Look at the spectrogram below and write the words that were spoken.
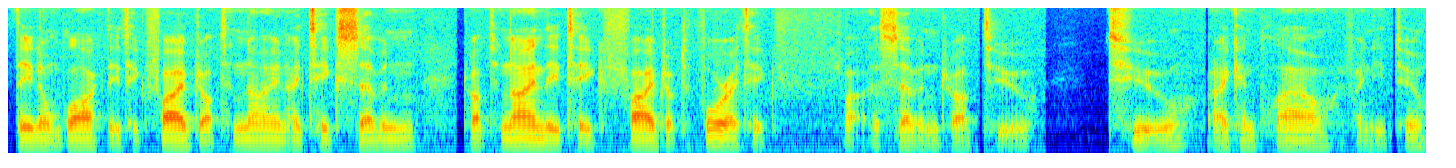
if they don't block, they take five, drop to nine. I take seven, drop to nine. They take five, drop to four. I take five, seven, drop to two. I can plow if I need to.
